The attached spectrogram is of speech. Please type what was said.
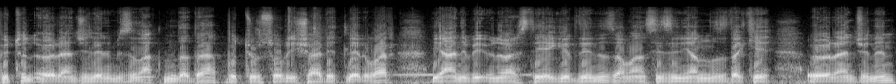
bütün öğrencilerimizin aklında da bu tür soru işaretleri var. Yani bir üniversiteye girdiğiniz zaman sizin yanınızdaki öğrencinin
